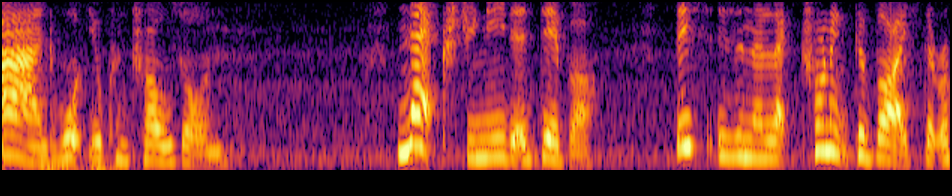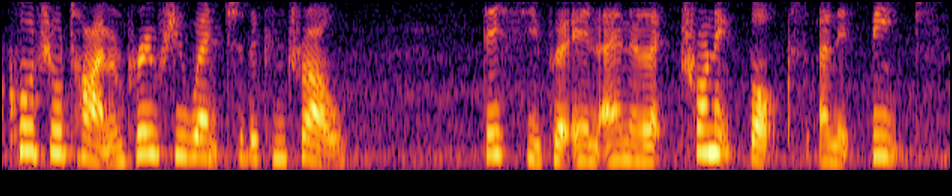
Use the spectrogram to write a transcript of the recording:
and what your control's on. Next you need a dibber. This is an electronic device that records your time and proves you went to the control. This you put in an electronic box and it beeps.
